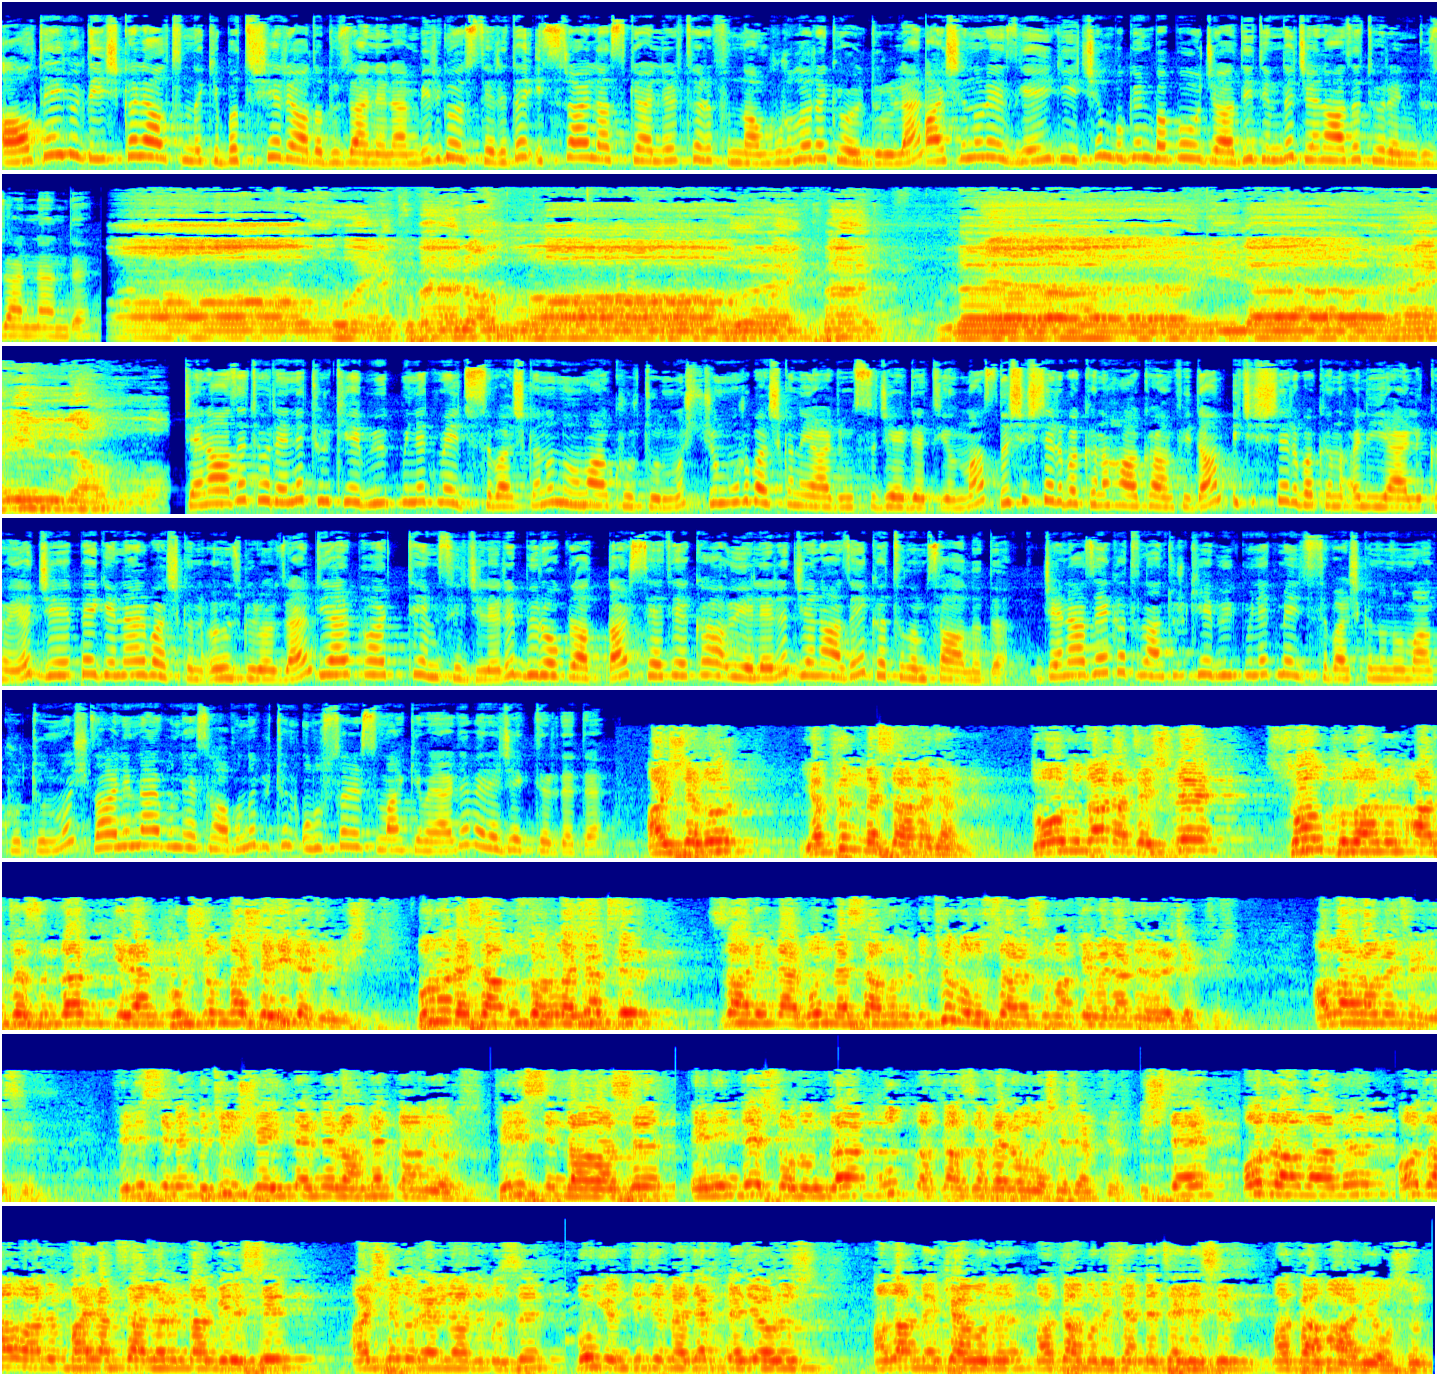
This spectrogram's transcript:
6 Eylül'de işgal altındaki Batı Şeria'da düzenlenen bir gösteride İsrail askerleri tarafından vurularak öldürülen Ayşenur Ezgi Eygi için bugün Baba Ocağı Didim'de cenaze töreni düzenlendi. Allahu Ekber, Allahu Cenaze töreni Türkiye Büyük Millet Meclisi Başkanı Numan Kurtulmuş, Cumhurbaşkanı Yardımcısı Cevdet Yılmaz, Dışişleri Bakanı Hakan Fidan, İçişleri Bakanı Ali Yerlikaya, CHP Genel Başkanı Özgür Özel, diğer parti temsilcileri, bürokratlar, STK üyeleri cenazeye katılım sağladı. Cenazeye katılan Türkiye Büyük Millet Meclisi Başkanı Numan Kurtulmuş, zalimler bunun hesabını bütün uluslararası mahkemelerde verecektir dedi. Ayşenur yakın mesafeden doğrudan ateşle sol kulağının arkasından giren kurşunla şehit edilmiştir. Bunun hesabı sorulacaktır. Zalimler bunun hesabını bütün uluslararası mahkemelerde verecektir. Allah rahmet eylesin. Filistin'in bütün şehitlerini rahmetle anıyoruz. Filistin davası eninde sonunda mutlaka zafere ulaşacaktır. İşte o davanın, o davanın bayraktarlarından birisi Ayşenur evladımızı bugün Didim'e defnediyoruz. Allah mekamını, makamını cennet eylesin, makamı âli olsun.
